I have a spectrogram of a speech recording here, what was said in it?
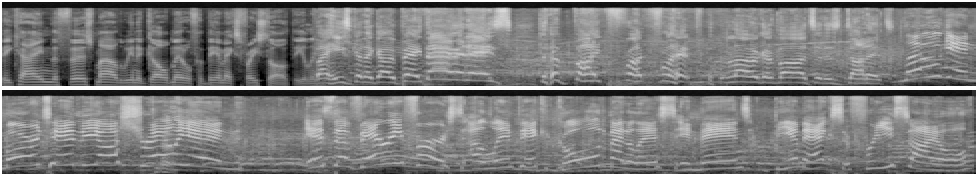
became the first male to win a gold medal for BMX freestyle at the Olympics. But he's going to go big. There it is! The bike front flip. Logan Martin has done it. Logan Martin, the Australian, is the very first Olympic gold medalist in men's BMX freestyle.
